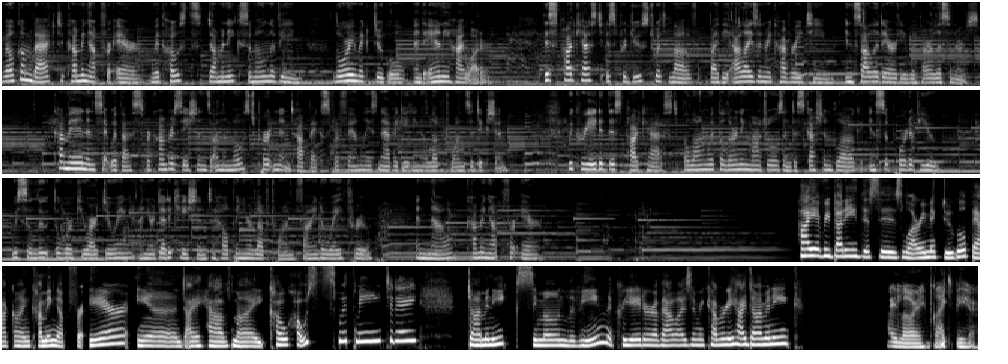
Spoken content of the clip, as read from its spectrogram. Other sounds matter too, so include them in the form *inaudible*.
Welcome back to Coming Up for Air with hosts Dominique Simone Levine, Laurie McDougall, and Annie Highwater. This podcast is produced with love by the Allies in Recovery team in solidarity with our listeners. Come in and sit with us for conversations on the most pertinent topics for families navigating a loved one's addiction. We created this podcast along with the learning modules and discussion blog in support of you we salute the work you are doing and your dedication to helping your loved one find a way through. And now, coming up for air. Hi, everybody. This is Laurie McDougall back on Coming Up for Air. And I have my co hosts with me today Dominique Simone Levine, the creator of Allies in Recovery. Hi, Dominique. Hi, Laurie. I'm glad to be here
